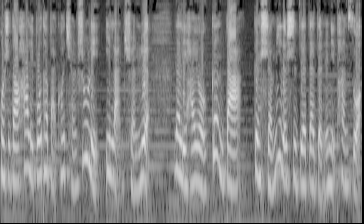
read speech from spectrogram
或是到《哈利波特百科全书》里一览全略，那里还有更大、更神秘的世界在等着你探索。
